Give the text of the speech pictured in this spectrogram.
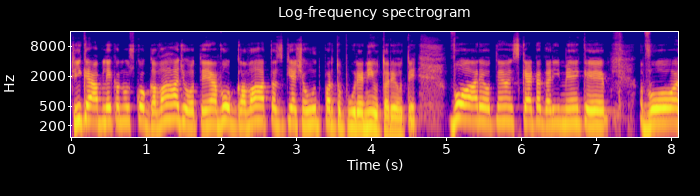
ठीक है? अब लेकिन उसको गवाह जो होते हैं, वो गवाह तजकिया शहूद पर तो पूरे नहीं उतरे होते। वो आ रहे होते हैं इस कैटेगरी में कि वो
